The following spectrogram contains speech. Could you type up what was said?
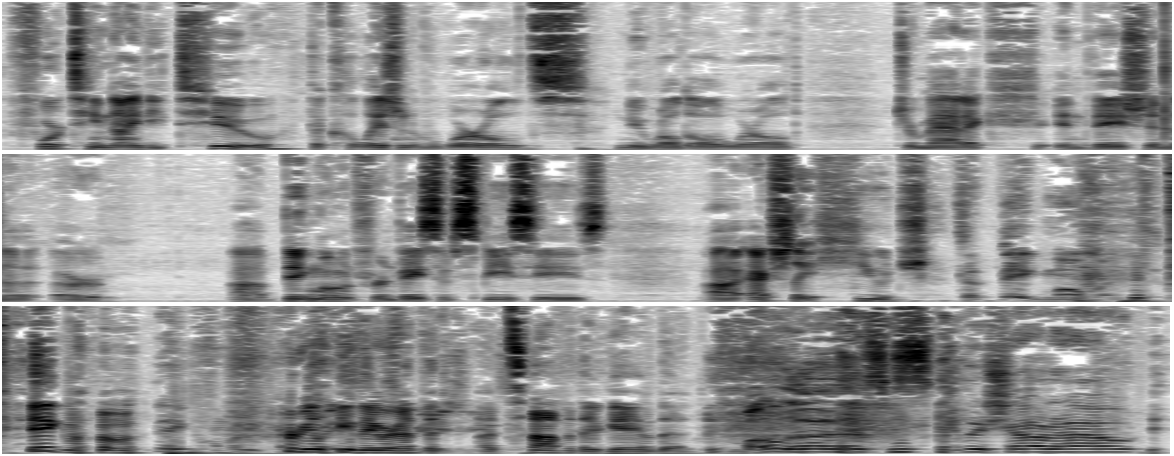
1492, the collision of worlds, New World, Old World, dramatic invasion uh, or uh, big moment for invasive species. Uh, actually, a huge, It's a big moment. big moment. big moment. Really, they were at the at top of their game then. Mollusks, give a shout out.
